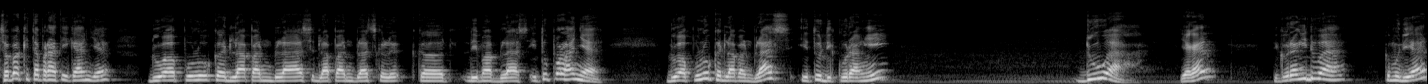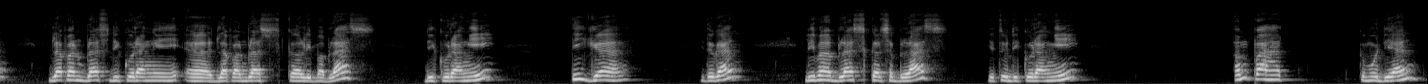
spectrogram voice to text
Coba kita perhatikan ya. 20 ke 18, 18 ke, ke 15 itu polanya. 20 ke 18 itu dikurangi 2, ya kan? Dikurangi 2. Kemudian 18 dikurangi eh, 18 ke 15 dikurangi 3. Itu kan? 15 ke 11 itu dikurangi 4. Kemudian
